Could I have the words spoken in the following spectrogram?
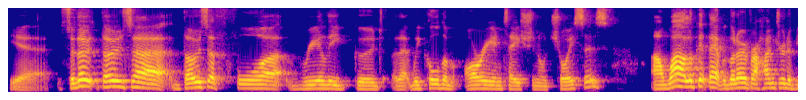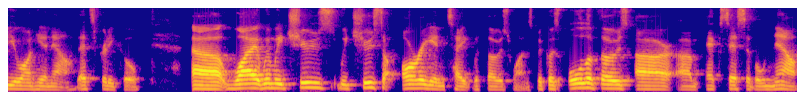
Yeah. So those those uh those are four really good that we call them orientational choices. Um, wow, look at that. We've got over 100 of you on here now. That's pretty cool. Uh, why, when we choose, we choose to orientate with those ones because all of those are um, accessible now.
